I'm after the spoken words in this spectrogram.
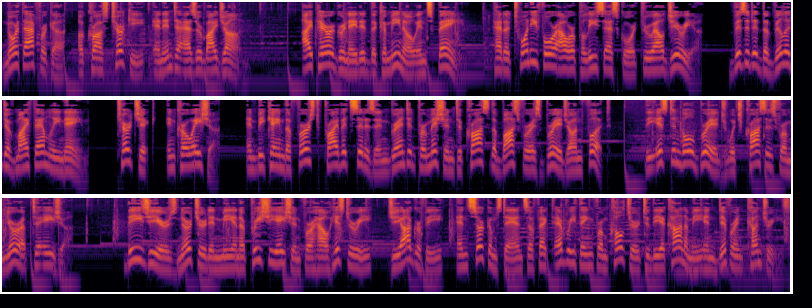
North Africa, across Turkey, and into Azerbaijan. I peregrinated the Camino in Spain, had a 24-hour police escort through Algeria, visited the village of my family name, Turcic, in Croatia, and became the first private citizen granted permission to cross the Bosphorus Bridge on foot the Istanbul Bridge which crosses from Europe to Asia. These years nurtured in me an appreciation for how history, geography, and circumstance affect everything from culture to the economy in different countries.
